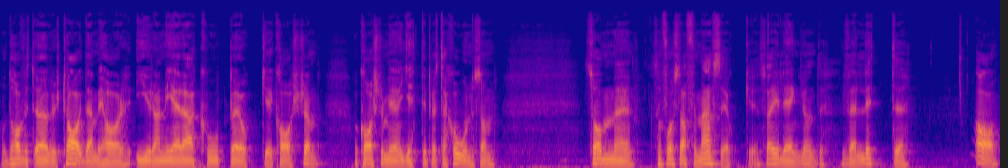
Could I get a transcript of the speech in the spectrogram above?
Och då har vi ett övertag där vi har Iranera, Cooper och eh, Karlström Karström. Och Karström gör en jätteprestation som, som, som får straffen med sig. Och så är Englund väldigt, ja,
